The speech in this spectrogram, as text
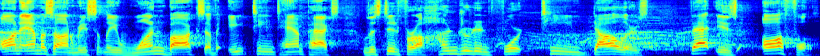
on Amazon recently, one box of 18 Tampax listed for $114. That is awful.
